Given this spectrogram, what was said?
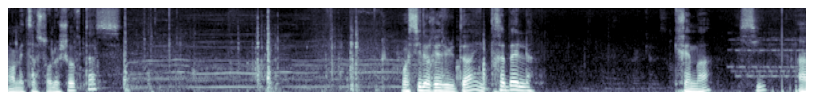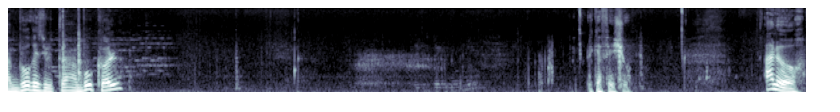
On va mettre ça sur le chauffe-tasse. Voici le résultat, une très belle créma ici, un beau résultat, un beau col. Le café est chaud. Alors,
